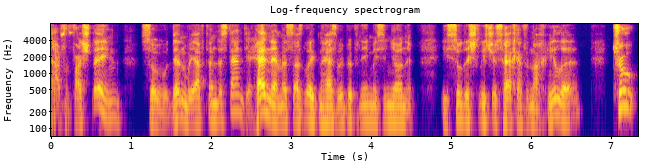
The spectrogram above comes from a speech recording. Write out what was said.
For verstehen. So then we have to understand here. Hanem es as leiten has bepnimis in yonim. Isu the shlishis hechef nachila. True.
